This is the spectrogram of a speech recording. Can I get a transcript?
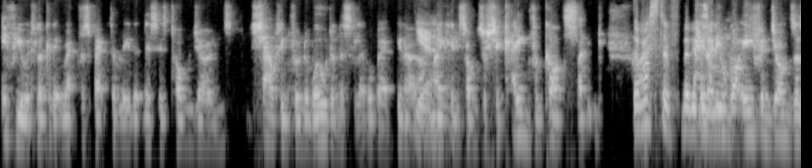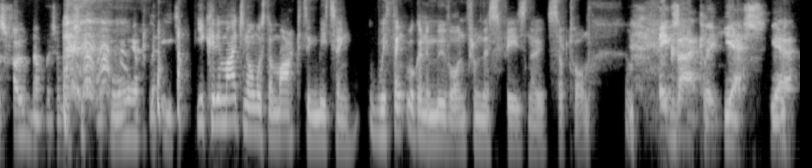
if you were to look at it retrospectively, that this is Tom Jones shouting from the wilderness a little bit. You know, yeah. making songs of chicane for God's sake. There must have maybe. Has anyone got Ethan Johns' phone number to wish please? You could imagine almost a marketing meeting. We think we're going to move on from this phase now, Sir Tom exactly. Yes. Yeah.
